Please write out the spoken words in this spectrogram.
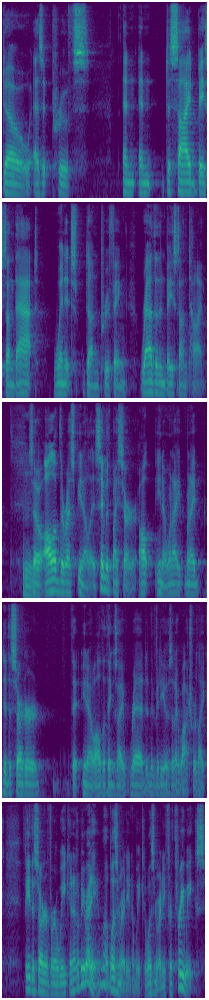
dough as it proofs and and decide based on that when it's done proofing rather than based on time. So all of the rest, you know, same with my starter. All you know, when I when I did the starter, that you know, all the things I read and the videos that I watched were like, feed the starter for a week and it'll be ready. Well, it wasn't ready in a week. It wasn't ready for three weeks,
